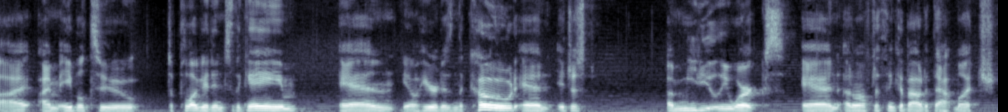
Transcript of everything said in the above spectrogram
I I'm able to to plug it into the game and you know here it is in the code and it just immediately works and I don't have to think about it that much.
